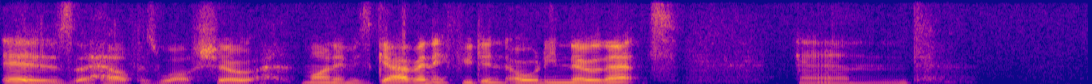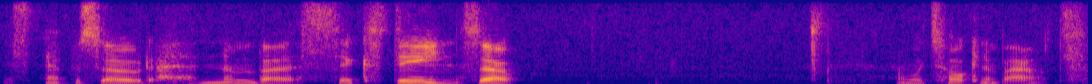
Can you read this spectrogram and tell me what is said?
is the Health is Wealth show. My name is Gavin, if you didn't already know that. And it's episode number 16. So, and we're talking about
